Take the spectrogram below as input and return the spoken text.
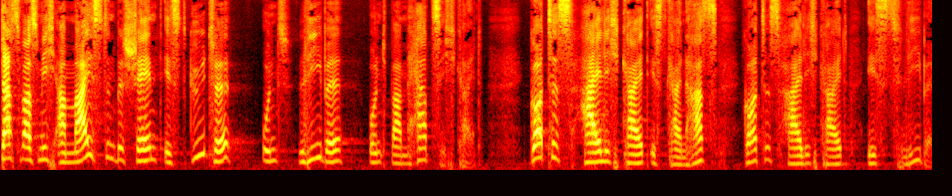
Das, was mich am meisten beschämt, ist Güte und Liebe und Barmherzigkeit. Gottes Heiligkeit ist kein Hass, Gottes Heiligkeit ist Liebe.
